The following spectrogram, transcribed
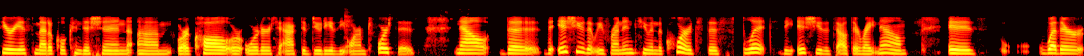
serious medical condition um, or a call or order to active duty of the armed forces. Now, the the issue that we've run into in the courts, the split, the issue that's out there right now, is whether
